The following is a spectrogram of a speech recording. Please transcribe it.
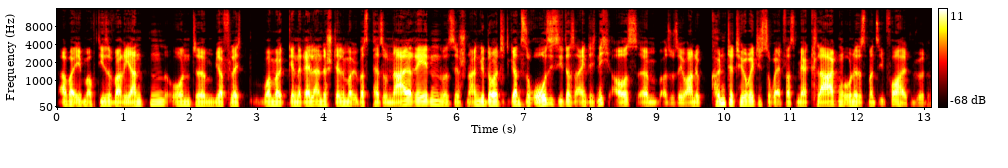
aber eben auch diese Varianten. Und ähm, ja, vielleicht wollen wir generell an der Stelle mal übers Personal reden, du hast ja schon angedeutet, ganz so rosig sieht das eigentlich nicht aus, ähm, also Seoane könnte theoretisch sogar etwas mehr klagen, ohne dass man es ihm vorhalten würde.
